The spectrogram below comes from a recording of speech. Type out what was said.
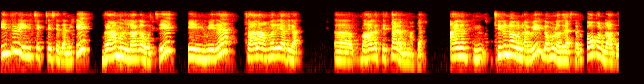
ఇంద్రుడు ఈయన చెక్ చేసేదానికి బ్రాహ్మణులాగా వచ్చి ఈయన మీద చాలా అమర్యాదగా ఆ, బాగా తిట్టాడనమాట ఆయన చిరునవ్వు నవ్వి గమ్మును వదిలేస్తాడు. కోపం రాదు.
